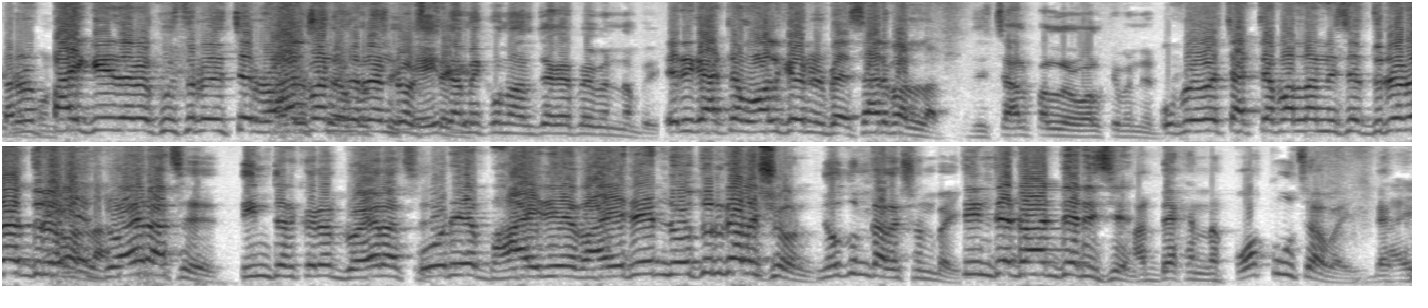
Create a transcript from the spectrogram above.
কারণ পনেরো। পাইকারি দামে খুচরো দিচ্ছে রয়্যাল এই দামে কোনো আর জায়গায় পাবেন না ভাই। এদিকে একটা ওয়াল ক্যাবিনেট ভাই চার পাল্লা। যে চার পাল্লার ওয়াল ক্যাবিনেট উপরে চারটা পাল্লা নিচে দুটো না দুটো পাল্লা। ড্রয়ার আছে তিনটার করে ড্রয়ার আছে। ওরে ভাই রে ভাই রে নতুন কালেকশন নতুন কালেকশন ভাই। তিনটে ডট দিয়ে দিচ্ছেন। আর দেখেন না কত উঁচা ভাই। দেখেন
